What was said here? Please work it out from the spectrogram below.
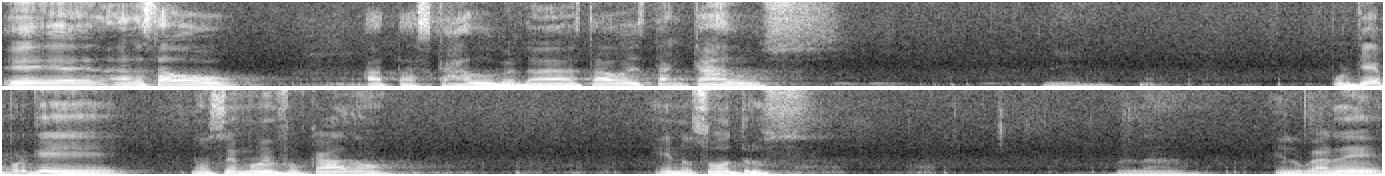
eh, han estado atascados, ¿verdad? Han estado estancados. ¿Por qué? Porque nos hemos enfocado en nosotros, En lugar de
